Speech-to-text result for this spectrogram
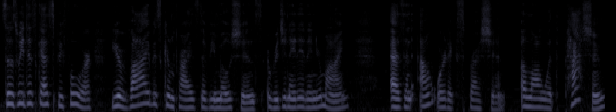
So, as we discussed before, your vibe is comprised of emotions originated in your mind as an outward expression, along with passion,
